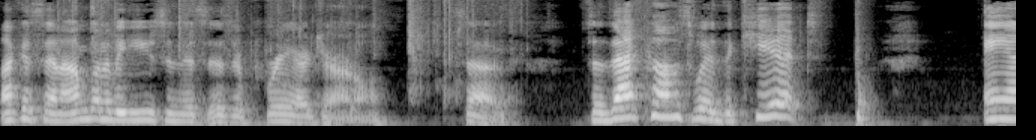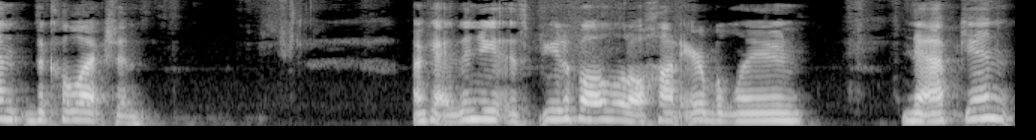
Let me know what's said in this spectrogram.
Like I said, I'm going to be using this as a prayer journal. So, so that comes with the kit and the collection. Okay, then you get this beautiful little hot air balloon napkin,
